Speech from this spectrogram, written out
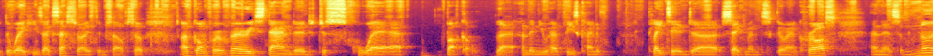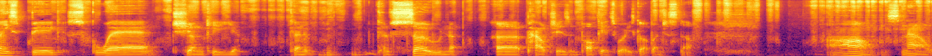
the way he's accessorized himself. So I've gone for a very standard, just square buckle there, and then you have these kind of plated uh, segments going across, and then some nice big square, chunky, kind of kind of sewn uh, pouches and pockets where he's got a bunch of stuff. Arms now,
